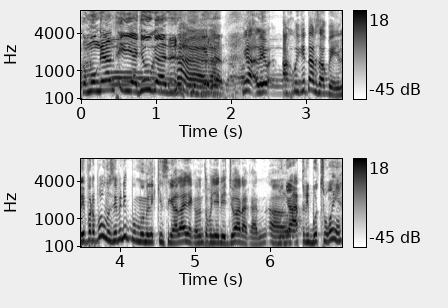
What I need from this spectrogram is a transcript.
Kemungkinan sih iya juga sih. Nah, Enggak, li- aku kita harus akui Liverpool musim ini memiliki segalanya kan untuk menjadi juara kan. Eh, Punya atribut semuanya.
